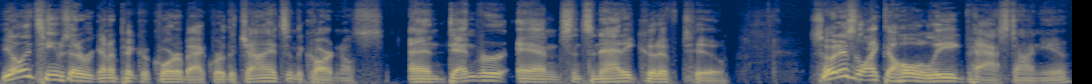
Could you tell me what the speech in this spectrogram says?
the only teams that were going to pick a quarterback were the Giants and the Cardinals, and Denver and Cincinnati could have too. So it isn't like the whole league passed on you.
